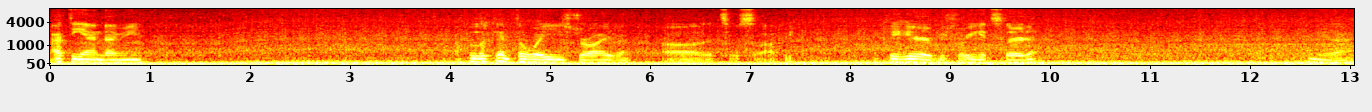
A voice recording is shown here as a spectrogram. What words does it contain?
At the end, I mean. Look at the way he's driving. Oh, that's so sloppy. Okay, here, before you get started. That.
